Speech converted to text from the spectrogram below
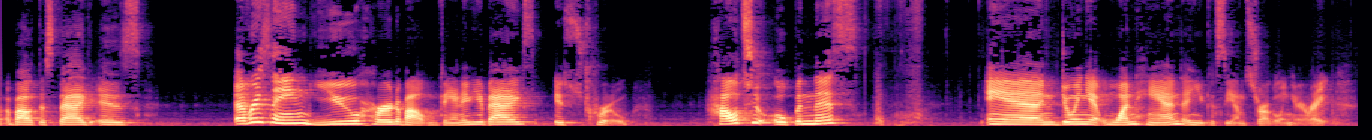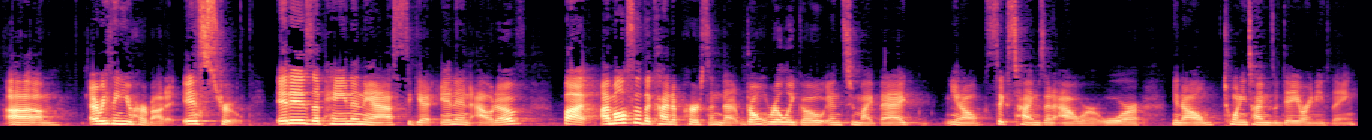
about this bag is everything you heard about vanity bags is true. How to open this and doing it one hand, and you can see I'm struggling here, right? Um, everything you heard about it is true. It is a pain in the ass to get in and out of, but I'm also the kind of person that don't really go into my bag, you know, six times an hour or, you know, 20 times a day or anything.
